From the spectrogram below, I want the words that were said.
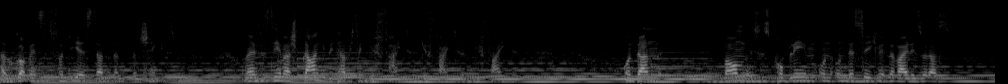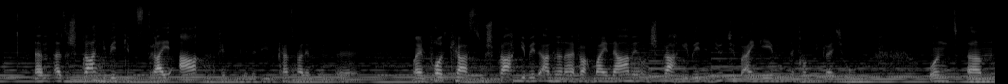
Aber Gott, wenn es von dir ist, dann, dann, dann schenk es mir. Und dann ist das Thema Sprachengebet, habe ich dann gefeitet und gefeitet und gefeitet. Und dann, warum ist das Problem? Und, und das sehe ich mittlerweile so, dass, ähm, also Sprachengebet gibt es drei Arten, finden wir in der Bibel. Du kannst mal im, im, äh, meinen Podcast zum Sprachengebet anhören, einfach mein Name und Sprachengebet im YouTube eingeben, dann kommt die gleich oben. Und ähm,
